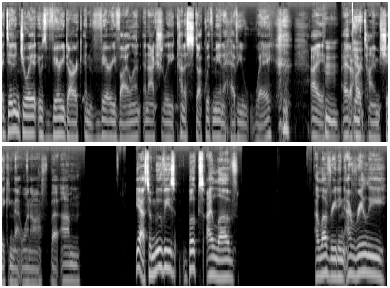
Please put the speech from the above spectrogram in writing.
I did enjoy it. It was very dark and very violent and actually kind of stuck with me in a heavy way. I hmm. I had a hard yeah. time shaking that one off. But um yeah, so movies, books I love I love reading. I really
